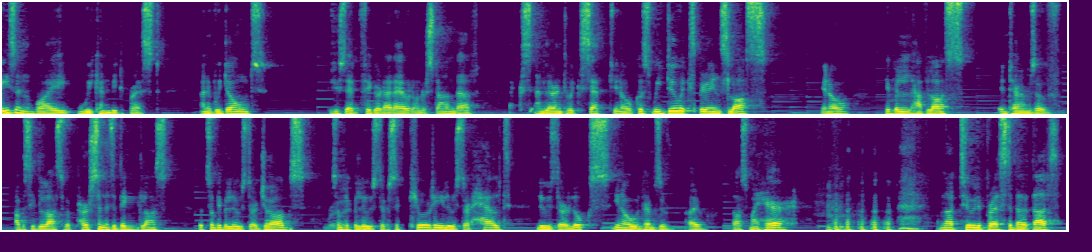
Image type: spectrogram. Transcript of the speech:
reason why we can be depressed. And if we don't as you said figure that out understand that and learn to accept you know because we do experience loss you know? People have loss in terms of obviously the loss of a person is a big loss but some people lose their jobs some people lose their security lose their health lose their looks you know in terms of i've lost my hair. I'm not too depressed about that.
